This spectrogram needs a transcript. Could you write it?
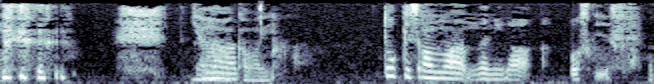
いやー、まあかわいい。トウキさんは何がお好きですか？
